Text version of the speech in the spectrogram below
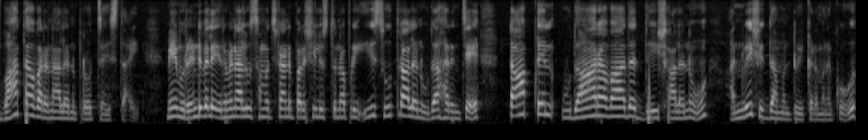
వాతావరణాలను ప్రోత్సహిస్తాయి. మేము రెండు వేల ఇరవై నాలుగు సంవత్సరాన్ని పరిశీలిస్తున్నప్పుడు ఈ సూత్రాలను ఉదాహరించే టాప్ టెన్ ఉదారవాద దేశాలను అన్వేషిద్దామంటూ ఇక్కడ మనకు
